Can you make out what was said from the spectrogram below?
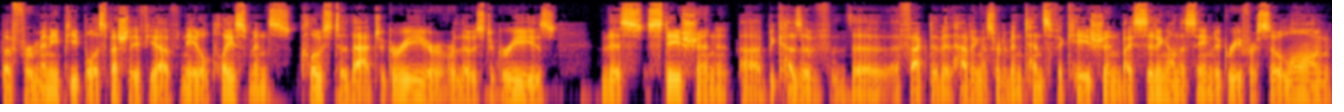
But for many people, especially if you have natal placements close to that degree or, or those degrees, this station, uh, because of the effect of it having a sort of intensification by sitting on the same degree for so long,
